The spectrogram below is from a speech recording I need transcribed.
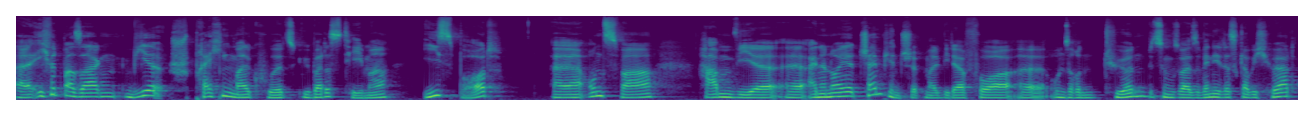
Äh, ich würde mal sagen, wir sprechen mal kurz über das Thema E-Sport. Äh, und zwar haben wir äh, eine neue Championship mal wieder vor äh, unseren Türen, beziehungsweise wenn ihr das, glaube ich, hört,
